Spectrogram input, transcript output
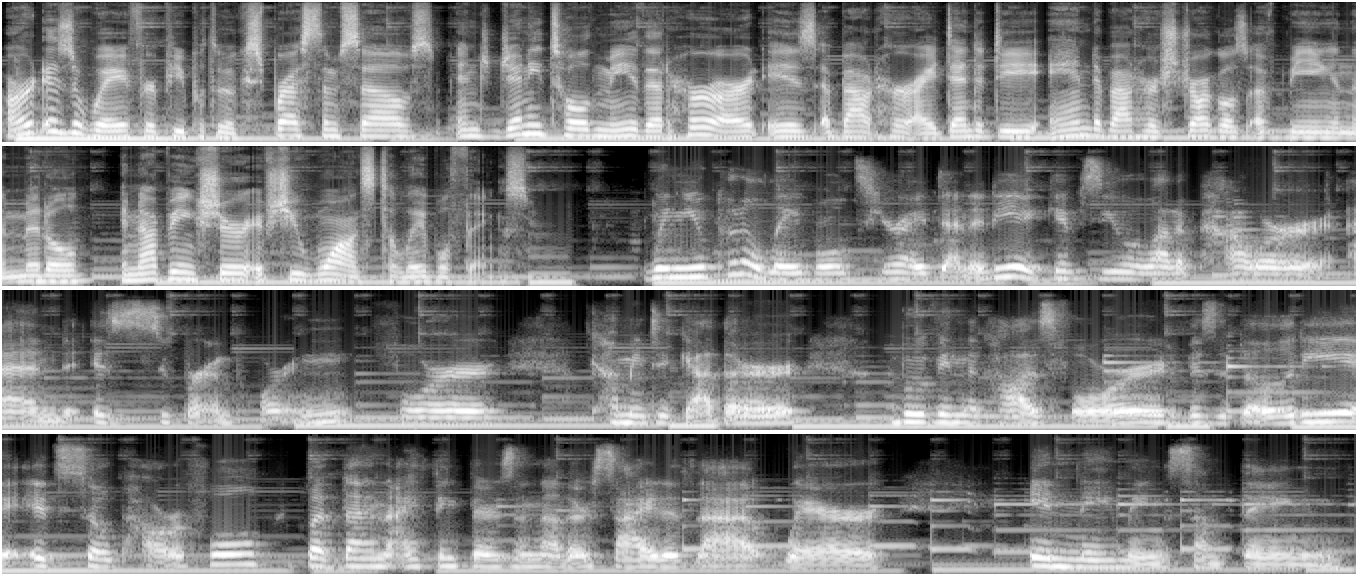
Art is a way for people to express themselves, and Jenny told me that her art is about her identity and about her struggles of being in the middle and not being sure if she wants to label things. When you put a label to your identity, it gives you a lot of power and is super important for coming together, moving the cause forward, visibility. It's so powerful. But then I think there's another side of that where in naming something,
